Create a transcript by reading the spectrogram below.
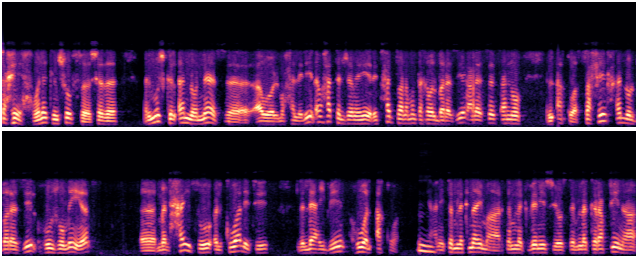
صحيح. ولكن شوف شذا المشكل انه الناس آه، أو المحللين أو حتى الجماهير يتحدثوا على منتخب البرازيل على أساس أنه الأقوى، صحيح انه البرازيل هجوميا آه، من حيث ال quality للاعبين هو الأقوى. مم. يعني تملك نيمار تملك فينيسيوس تملك رافينا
